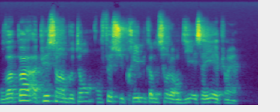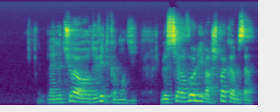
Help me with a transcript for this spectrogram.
on va pas appuyer sur un bouton, on fait supprime comme sur l'ordi et ça y est, il n'y a plus rien. La nature a horreur du vide, comme on dit. Le cerveau, lui, marche pas comme ça.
